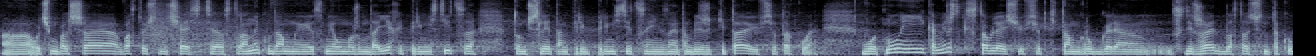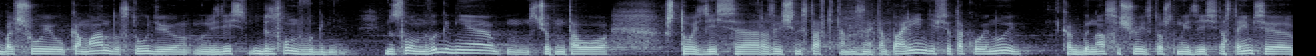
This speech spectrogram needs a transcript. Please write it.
э, очень большая восточная часть э, страны, куда мы смело можем доехать, переместиться, в том числе там пере, переместиться, я не знаю, там ближе к Китаю и все такое. Вот. Ну и коммерческая составляющая все-таки там, грубо говоря, содержать достаточно такую большую команду, студию, ну, здесь, безусловно, выгоднее. Безусловно, выгоднее, с учетом того, что здесь э, различные ставки, там, не знаю, там по аренде, все такое, ну и как бы нас еще из-за того, что мы здесь остаемся,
